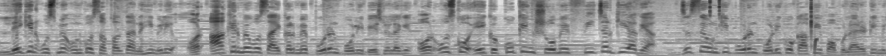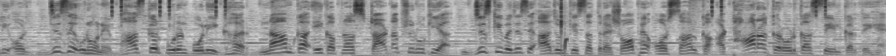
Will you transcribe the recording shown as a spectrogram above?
लेकिन उसमें उनको सफलता नहीं मिली और आखिर में वो साइकिल में पूरन पोली बेचने लगे और उसको एक कुकिंग शो में फीचर किया गया, जिससे उनकी पूरन पोली को काफ़ी पॉपुलैरिटी मिली और जिससे उन्होंने भास्कर पूरन पोली घर नाम का एक अपना स्टार्टअप शुरू किया, जिसकी वजह से आज उनके सत्रह शॉप है और साल का अठारह करोड़ का सेल करते हैं।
